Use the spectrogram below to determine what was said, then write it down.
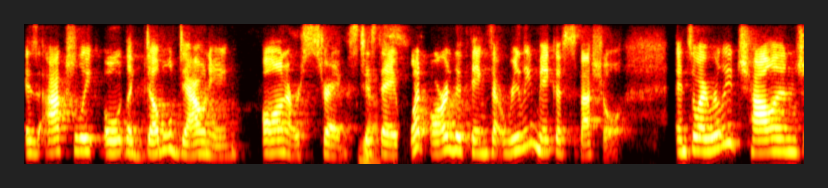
is actually oh, like double downing on our strengths to yes. say what are the things that really make us special and so I really challenge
